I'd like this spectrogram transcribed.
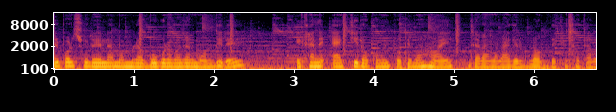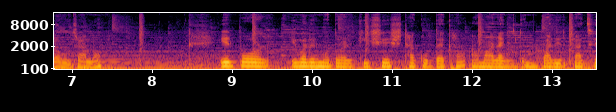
এরপর চলে এলাম আমরা বগুড়া বাজার মন্দিরে। এখানে একই রকমই প্রতিমা হয়, যারা আমার আগের ব্লগ দেখেছ তারাও জানো। এরপর এবারের মতো আর কি শেষ ঠাকুর দেখা, আমার একদম বাড়ির কাছে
